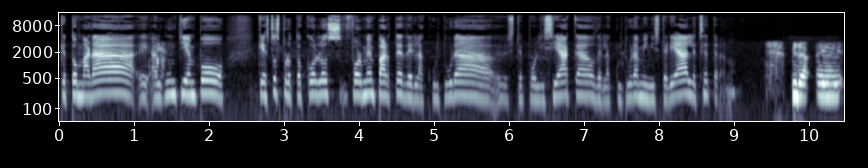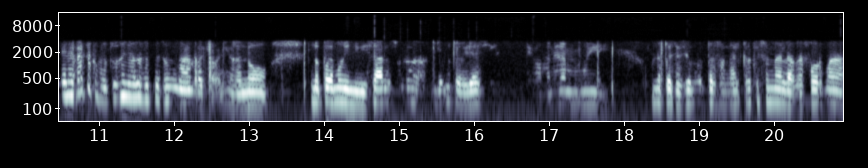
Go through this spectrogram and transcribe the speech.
que tomará eh, algún tiempo que estos protocolos formen parte de la cultura este, policíaca o de la cultura ministerial, etcétera, ¿no? Mira, en efecto, como tú señalas, este es un gran reto, o sea, no, no podemos minimizar, es una, yo me atrevería decir de una manera muy una apreciación muy personal, creo que es una de las reformas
